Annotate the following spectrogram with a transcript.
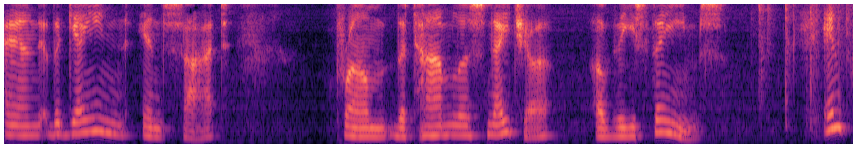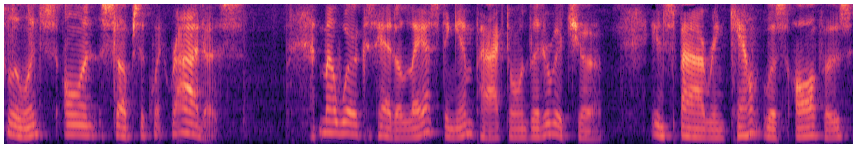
and the gain insight from the timeless nature of these themes. Influence on subsequent writers. My work has had a lasting impact on literature, inspiring countless authors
